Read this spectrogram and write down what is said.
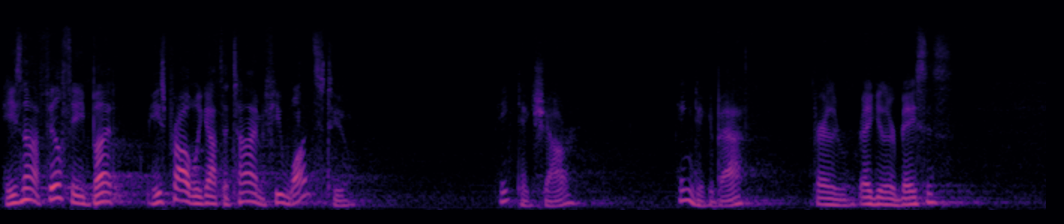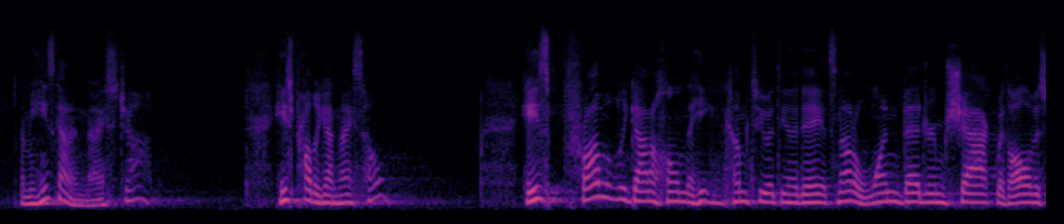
He's not filthy, but he's probably got the time if he wants to. He can take a shower. He can take a bath, fairly regular basis. I mean, he's got a nice job. He's probably got a nice home. He's probably got a home that he can come to at the end of the day. It's not a one bedroom shack with all of his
